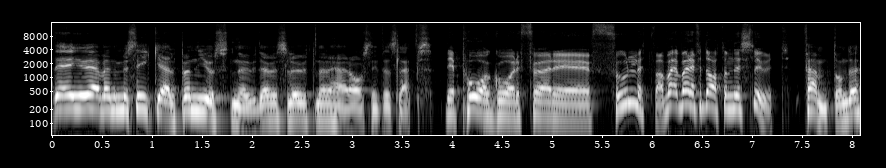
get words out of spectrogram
Det är ju även Musikhjälpen just nu. Det är väl slut när det här avsnittet släpps. det pågår för eh, fullt va? Vad vad är det för datum det är slut? 15.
